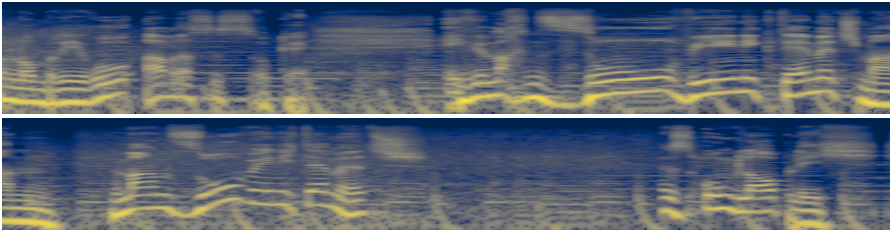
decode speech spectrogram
von Lombrero, aber das ist okay. Ey, wir machen so wenig Damage, Mann. Wir machen so wenig Damage. Ist unglaublich.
